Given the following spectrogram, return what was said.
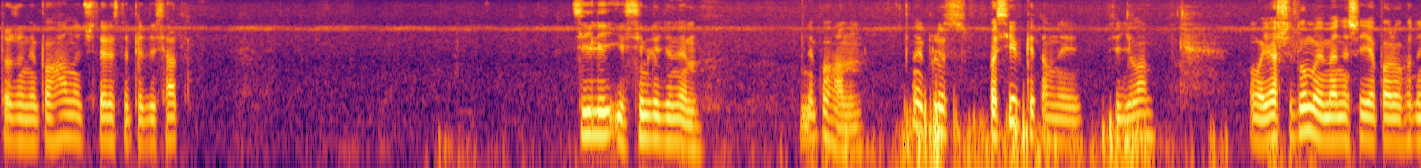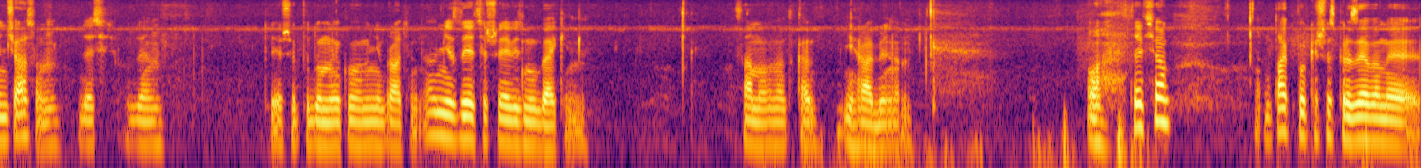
теж непогано, 450. Цілій і всім людяним. Непогано. Ну і плюс пасівки там в всі діла. О, я ще думаю, в мене ще є пару годин часу, 10 годин. То я ще подумаю, якого мені брати. Але мені здається, що я візьму Бекін. Саме вона така іграбельна. О, та й все. Так, поки що з призивами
